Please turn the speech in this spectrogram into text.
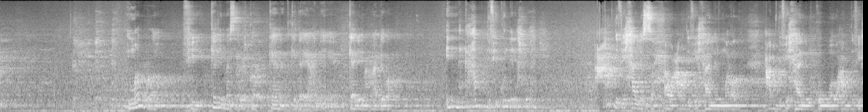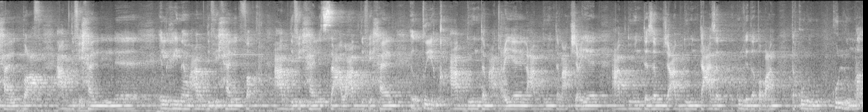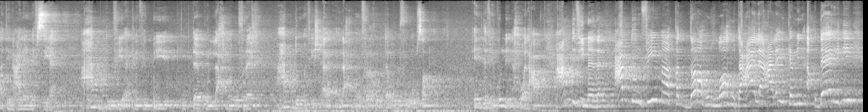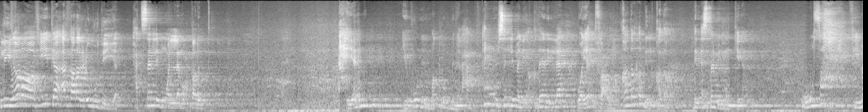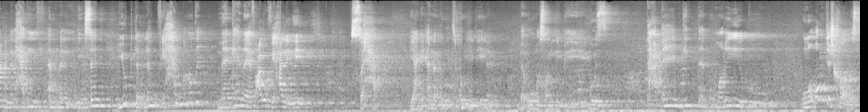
مرة في كلمة سابقة كانت كده يعني كلمة عابرة. إنك عبد في كل الأحوال. عبد في حال الصحة وعبد في حال المرض. عبد في حال القوة وعبد في حال الضعف عبد في حال الغنى وعبد في حال الفقر عبد في حال السعة وعبد في حال الضيق عبد وانت معك عيال عبد وانت معكش عيال عبد وانت زوج عبد وانت عزب. وكل ده طبعا تقوله كل امرأة على نفسها. عبد في أكل في البيت وبتاكل لحمة وفراخ. عبد وما فيش لحمة وفراخ وبتاكل فول وبصر انت في كل الأحوال عبد عبد في ماذا؟ عبد فيما قدره الله تعالى عليك من أقداره ليرى فيك أثر العبودية هتسلم ولا معترض؟ أحيانا يكون المطلوب من العبد أن يسلم لأقدار الله ويدفع القدر بالقدر بالأسباب الممكنة وصح في معنى الحديث أن الإنسان يكتب له في حال مرضه ما كان يفعله في حال الإيه؟ الصحة. يعني أنا كنت كل ليلة بقوم أصلي بجزء تعبان جدا ومريض وما قمتش خالص.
